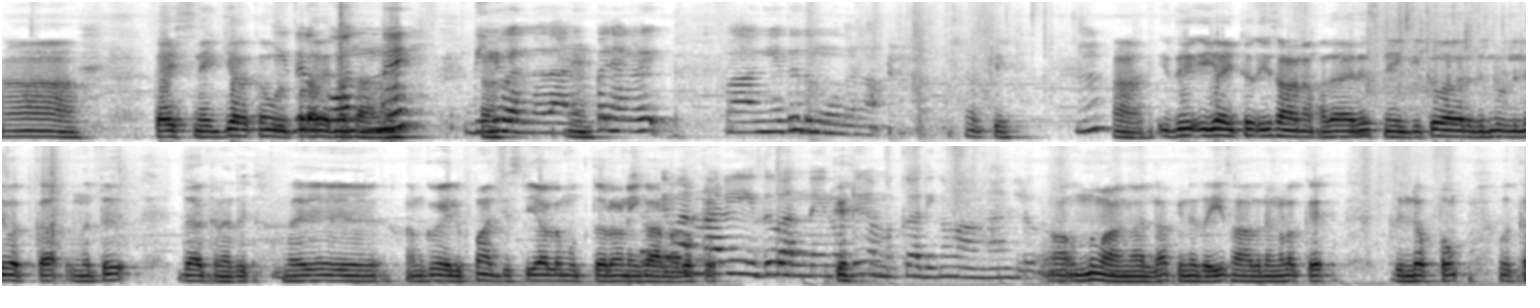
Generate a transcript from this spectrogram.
ആ. ഗൈസ് അടക്കം ഉൾപ്പെടെ വരുന്ന ഒന്ന് സാധനം. ഇതിൽ വന്നതാണ്. ഇപ്പൊ ഞങ്ങൾ വാങ്ങിയത് ഇത് മൂന്നെണ്ണം. ഓക്കെ. ആ ഇത് ഈ ഐറ്റം ഈ സാധനം അതായത് സ്നേഹിക്ക് പകരം ഇതിന്റെ ഉള്ളിൽ വെക്കുക എന്നിട്ട് ഇതാക്കണത്. അതായത് നമുക്ക് വലുപ്പം അഡ്ജസ്റ്റ് ചെയ്യാനുള്ള മുത്തുകളാണ് ഈ കാണുന്നതൊക്കെ. ഒന്നും വാങ്ങാനല്ല. പിന്നെ ഈ സാധനങ്ങളൊക്കെ ഇതിന്റെ ഒപ്പം വെക്ക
